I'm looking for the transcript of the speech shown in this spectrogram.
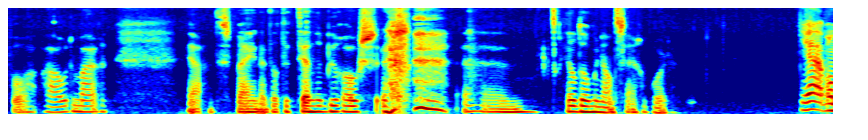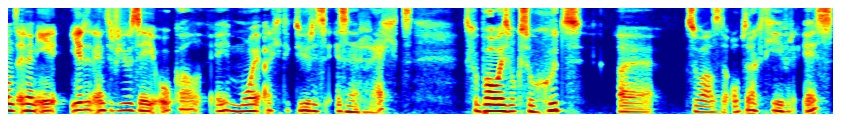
volhouden. Maar ja, het is bijna dat de tenderbureaus heel dominant zijn geworden. Ja, want in een e-, eerder interview zei je ook al, mooie architectuur is, is een recht. Het gebouw is ook zo goed uh, zoals de opdrachtgever is.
